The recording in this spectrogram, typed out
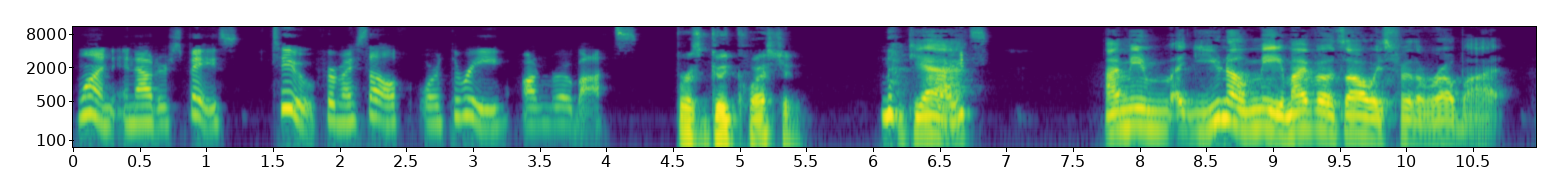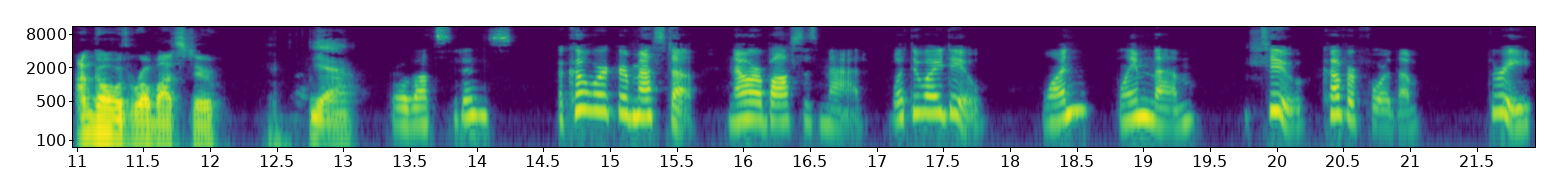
one, in outer space, two, for myself, or three, on robots. First good question. Yeah. Right? I mean, you know me. My vote's always for the robot. I'm going with robots too. Yeah. Robots it is. A coworker messed up. Now our boss is mad. What do I do? One, blame them. Two, cover for them. Three,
